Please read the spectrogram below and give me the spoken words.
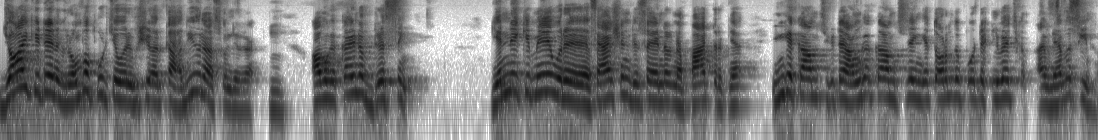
ஜாய் கிட்ட எனக்கு ரொம்ப பிடிச்ச ஒரு விஷயம் இருக்கு அதையும் நான் சொல்லிடுறேன். அவங்க கைண்ட் ஆஃப் ட்ரெஸ்ஸிங் என்னைக்குமே ஒரு ஃபேஷன் டிசைனர் நான் பார்த்திருக்கேன். இங்க காமிச்சுக்கிட்டு அங்க காமிச்சுட்டு இங்க திறந்து போட்டு கிளிவேஜ் ஐ நெவர் சீன்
